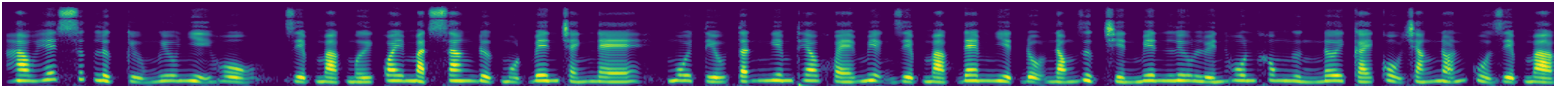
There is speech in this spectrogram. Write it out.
Hao hết sức lực cửu ngưu nhị hổ, Diệp Mạc mới quay mặt sang được một bên tránh né. Môi tiếu tẫn nghiêm theo khóe miệng Diệp Mạc đem nhiệt độ nóng rực triền miên lưu luyến hôn không ngừng nơi cái cổ trắng nõn của Diệp Mạc.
